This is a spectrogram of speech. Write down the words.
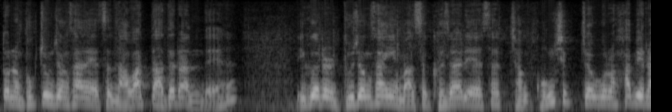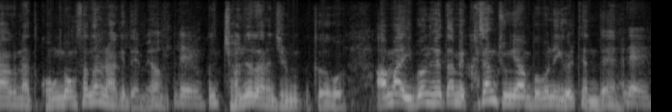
또는 북중 정상회에서 나왔다 하더라는데 이거를 두 정상이 맞서 그 자리에서 정- 공식적으로 합의를 하거나 공동 선언을 하게 되면 네. 전혀 다른 질문 그거 아마 이번 회담의 가장 중요한 부분은 이걸 텐데 네.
